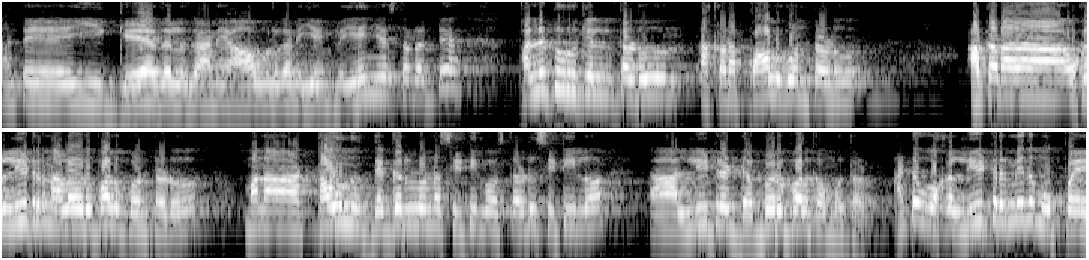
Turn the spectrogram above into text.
అంటే ఈ గేదెలు కానీ ఆవులు కానీ ఏం లేవు ఏం చేస్తాడంటే పల్లెటూరుకి వెళ్తాడు అక్కడ పాలు కొంటాడు. అక్కడ ఒక లీటర్ నలభై రూపాయలు కొంటాడు. మన టౌన్ దగ్గరలో ఉన్న సిటీకి వస్తాడు. సిటీలో లీటర్ డెబ్బై రూపాయలకు అమ్ముతాడు. అంటే ఒక లీటర్ మీద ముప్పై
